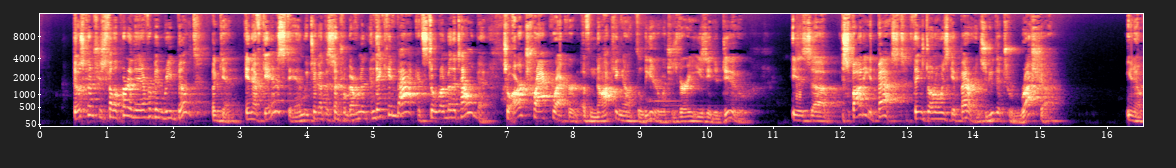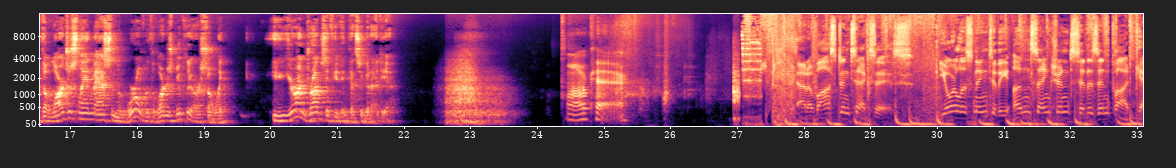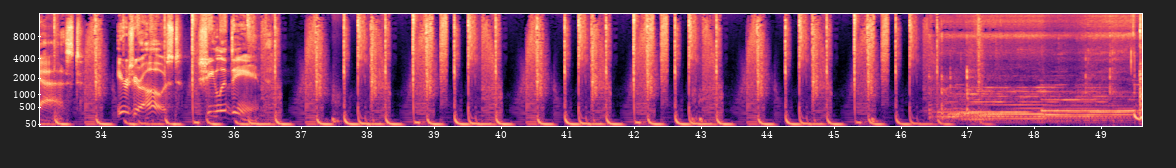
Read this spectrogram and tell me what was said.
Those countries fell apart and they've never been rebuilt again. In Afghanistan, we took out the central government and they came back. It's still run by the Taliban. So our track record of knocking out the leader, which is very easy to do, is uh, spotty at best. Things don't always get better. And to do that to Russia, you know, the largest landmass in the world with the largest nuclear arsenal, like you're on drugs if you think that's a good idea. Okay. Out of Austin, Texas, you're listening to the Unsanctioned Citizen Podcast. Here's your host, Sheila Dean.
